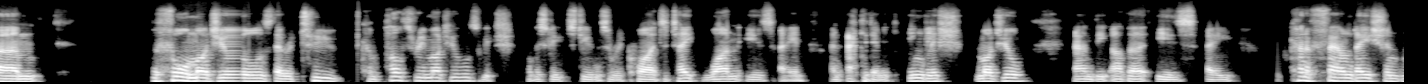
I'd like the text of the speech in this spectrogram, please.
Um, the four modules, there are two compulsory modules, which obviously students are required to take. One is a, an academic English module, and the other is a kind of foundation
